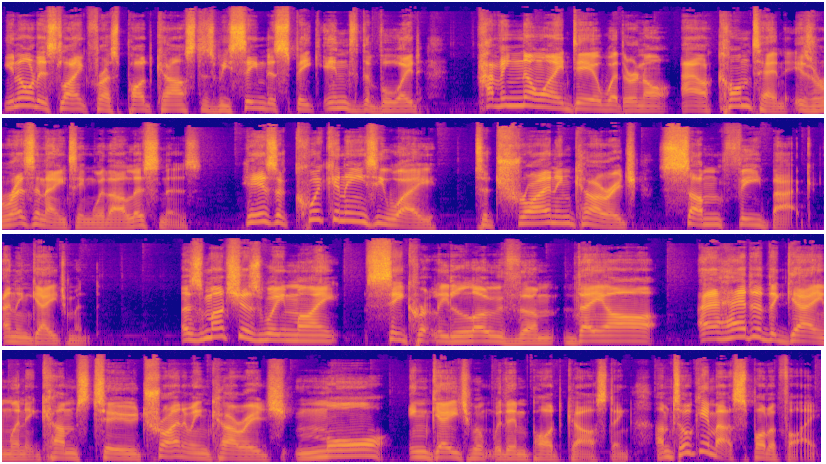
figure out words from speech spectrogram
You know what it's like for us podcasters? We seem to speak into the void having no idea whether or not our content is resonating with our listeners. Here's a quick and easy way to try and encourage some feedback and engagement. As much as we might secretly loathe them, they are ahead of the game when it comes to trying to encourage more engagement within podcasting. I'm talking about Spotify.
